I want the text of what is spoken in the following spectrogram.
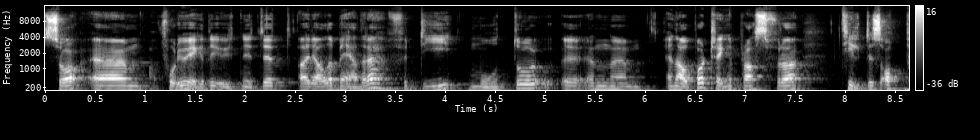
så eh, får du jo egentlig utnyttet arealet bedre, fordi motor, eh, en, eh, en outboard trenger plass for å tiltes opp.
